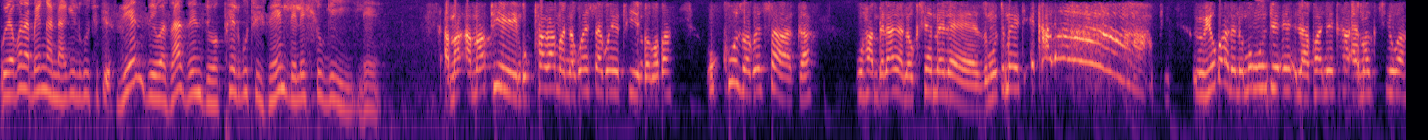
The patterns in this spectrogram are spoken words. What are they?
Uyabona benganakile ukuthi ziyenziwa zazenziwa kuphela ukuthi zendlela ehlukile. Amaphimbo ukuphakama nokwehla kwephimbo ngoba ukukhuzwa kwesaga uhambelana nokuthemeleza. Umuntu methi ekhalaphi uyubona noma umuntu eh, lapha ekhaya makuthiwa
